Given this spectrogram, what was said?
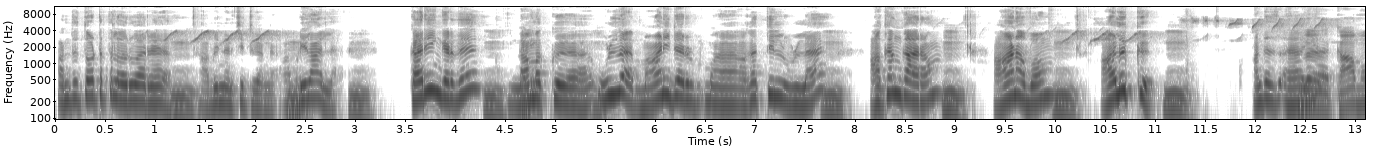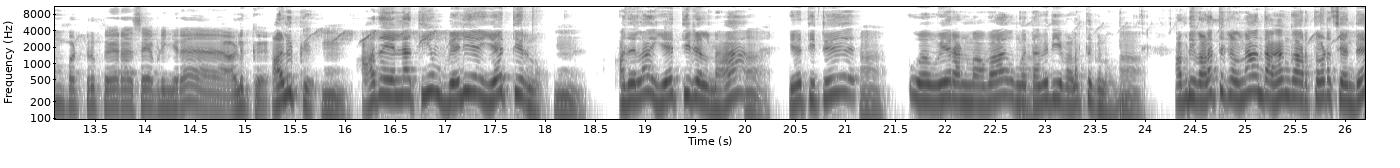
அந்த தோட்டத்துல வருவாரு. அப்படின்னு நினைச்சிட்டு இருக்காங்க. அப்படிலாம் இல்ல. கரிங்கிறது நமக்கு உள்ள மானிடர் அகத்தில் உள்ள அகங்காரம் ஆணவம் அழுக்கு அந்த காமம் பற்று பேராசை அப்படிங்கிற அழுக்கு. அழுக்கு. அதை எல்லாத்தையும் வெளியே ஏத்திடணும் அதெல்லாம் ஏத்திடல்னா ஏத்திட்டு உயர் ஆன்மாவா உங்க தகுதியை வளர்த்துக்கணும். அப்படி வளர்த்துக்கலன்னா அந்த அகங்காரத்தோட சேர்ந்து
